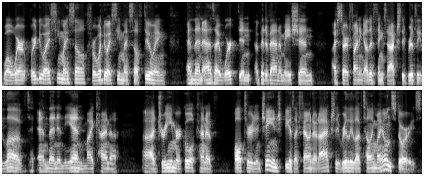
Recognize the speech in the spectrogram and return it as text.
well where where do i see myself or what do i see myself doing? And then as i worked in a bit of animation i started finding other things i actually really loved and then in the end my kind of uh, dream or goal kind of altered and changed because i found out i actually really love telling my own stories.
